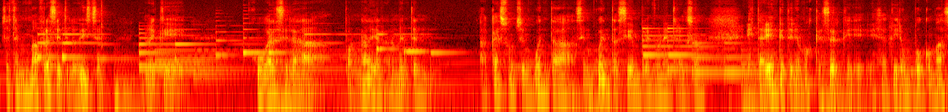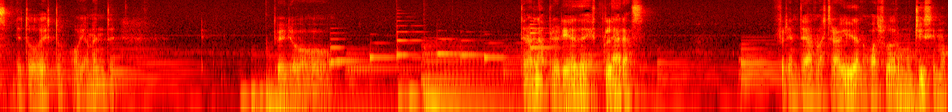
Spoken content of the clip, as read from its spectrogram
O sea, esta misma frase te lo dice. No hay que jugársela por nadie realmente. Acá es un 50-50 siempre en una interacción. Está bien que tenemos que hacer que ella tire un poco más de todo esto, obviamente. Pero tener las prioridades claras frente a nuestra vida nos va a ayudar muchísimo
